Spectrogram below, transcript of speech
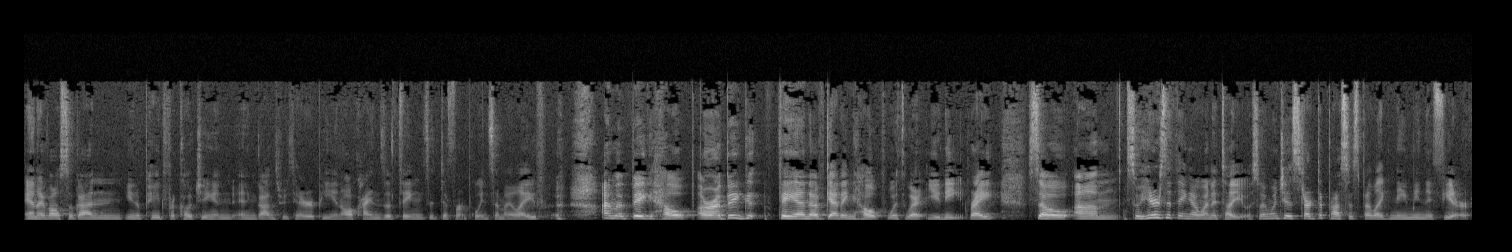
and I've also gotten, you know, paid for coaching and, and gone through therapy and all kinds of things at different points in my life. I'm a big help or a big fan of getting help with what you need, right? So, um, so here's the thing I want to tell you. So I want you to start the process by like naming the fear.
